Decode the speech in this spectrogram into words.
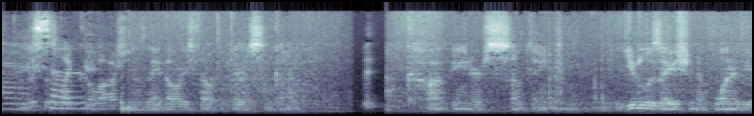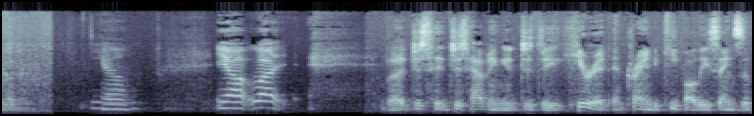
yeah, This is so like Colossians. They've always felt that there was some kind of copying or something, utilization of one or the other. Yeah. Yeah, well, but just just having it just to hear it and trying to keep all these things up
